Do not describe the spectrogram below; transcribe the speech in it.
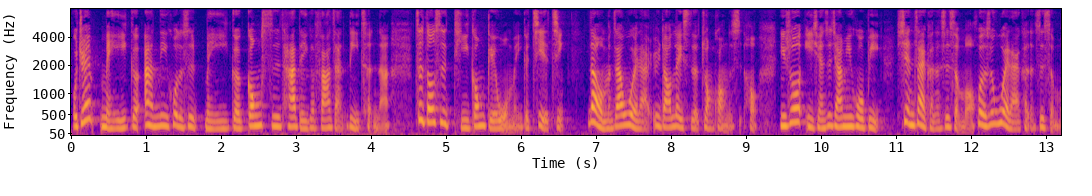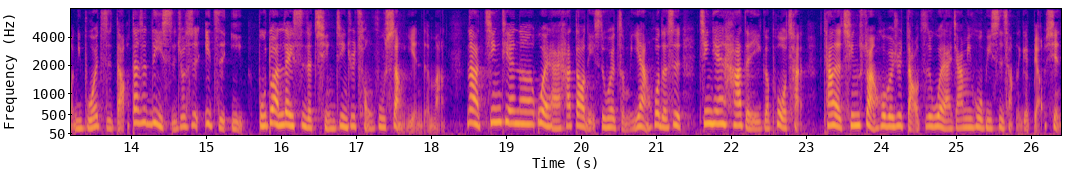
我觉得每一个案例或者是每一个公司它的一个发展历程啊，这都是提供给我们一个借鉴。那我们在未来遇到类似的状况的时候，你说以前是加密货币，现在可能是什么，或者是未来可能是什么，你不会知道。但是历史就是一直以不断类似的情境去重复上演的嘛。那今天呢，未来它到底是会怎么样，或者是今天它的一个破产，它的清算会不会去导致未来加密货币市场的一个表现？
